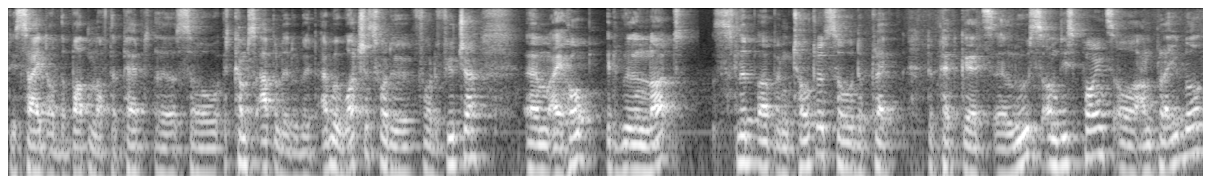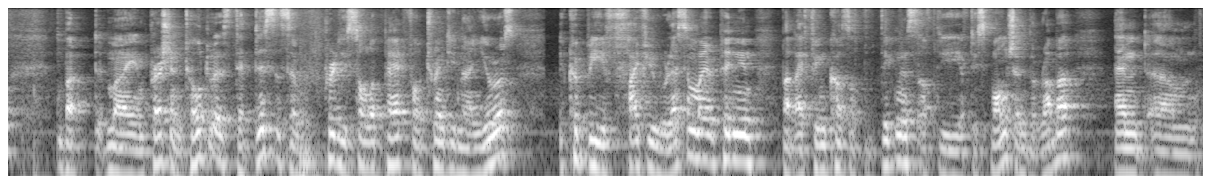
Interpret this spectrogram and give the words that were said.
the side of the bottom of the pad, uh, so it comes up a little bit. I will watch this for the for the future. Um, I hope it will not slip up in total, so the pad the pad gets uh, loose on these points or unplayable but my impression in total is that this is a pretty solid pad for 29 euros. It could be 5 euro less in my opinion, but I think because of the thickness of the, of the sponge and the rubber and um,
